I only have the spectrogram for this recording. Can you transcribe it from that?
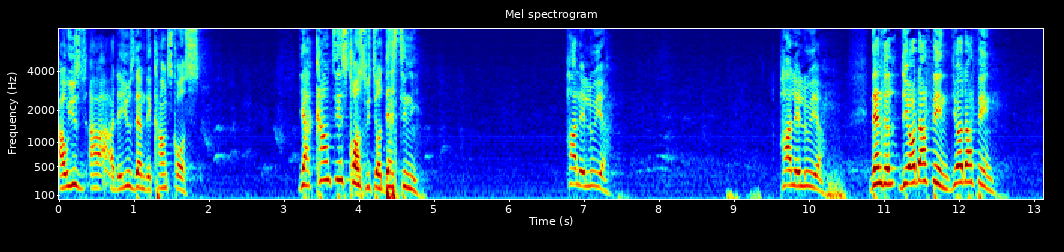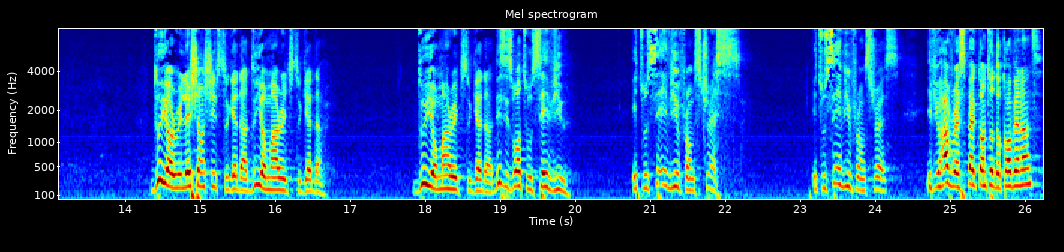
I will use, uh, they use them, they count scores. You are counting scores with your destiny. Hallelujah. Hallelujah. Then the, the other thing, the other thing, do your relationships together, do your marriage together. Do your marriage together. This is what will save you. It will save you from stress. It will save you from stress. If you have respect unto the covenant,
